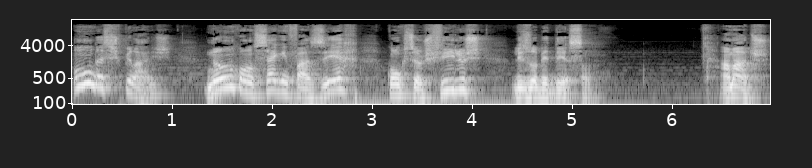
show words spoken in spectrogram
um desses pilares, não conseguem fazer com que seus filhos lhes obedeçam. Amados,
